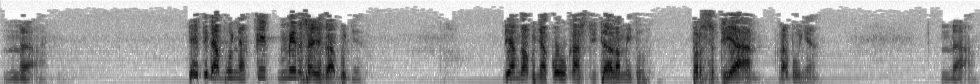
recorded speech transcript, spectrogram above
Nah. Dia tidak punya kitmir saya nggak punya. Dia nggak punya kulkas di dalam itu. Persediaan nggak punya. Nah.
